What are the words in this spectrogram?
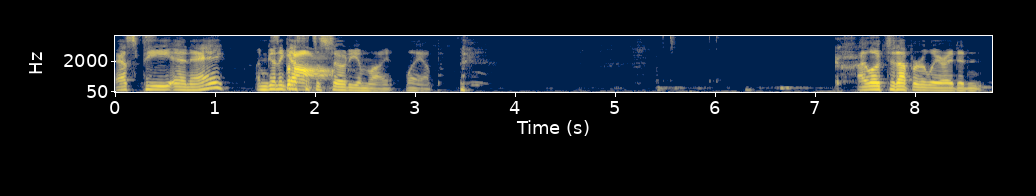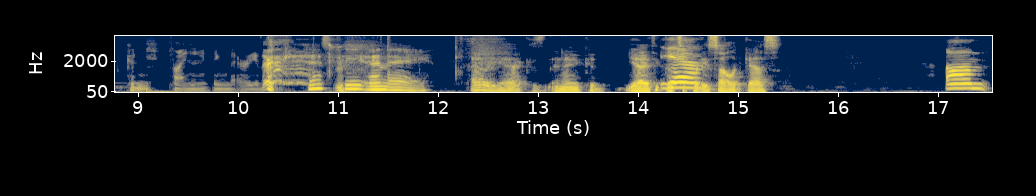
SPNA? I'm gonna guess it's a sodium light lamp. I looked it up earlier. I didn't couldn't find anything there either. SPNA. Oh, yeah, because then I could. Yeah, I think that's Yeah. a pretty solid guess. um,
